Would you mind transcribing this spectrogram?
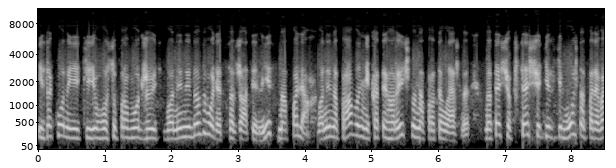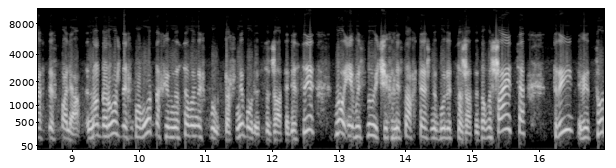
і закони, які його супроводжують, вони не дозволять саджати ліс на полях. Вони направлені категорично на протилежне, на те, щоб все, що тільки можна, перевести в поля. На дорожніх полотнах і в населених пунктах не будуть саджати ліси. Ну і в існуючих лісах теж не будуть саджати. Залишається 3%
